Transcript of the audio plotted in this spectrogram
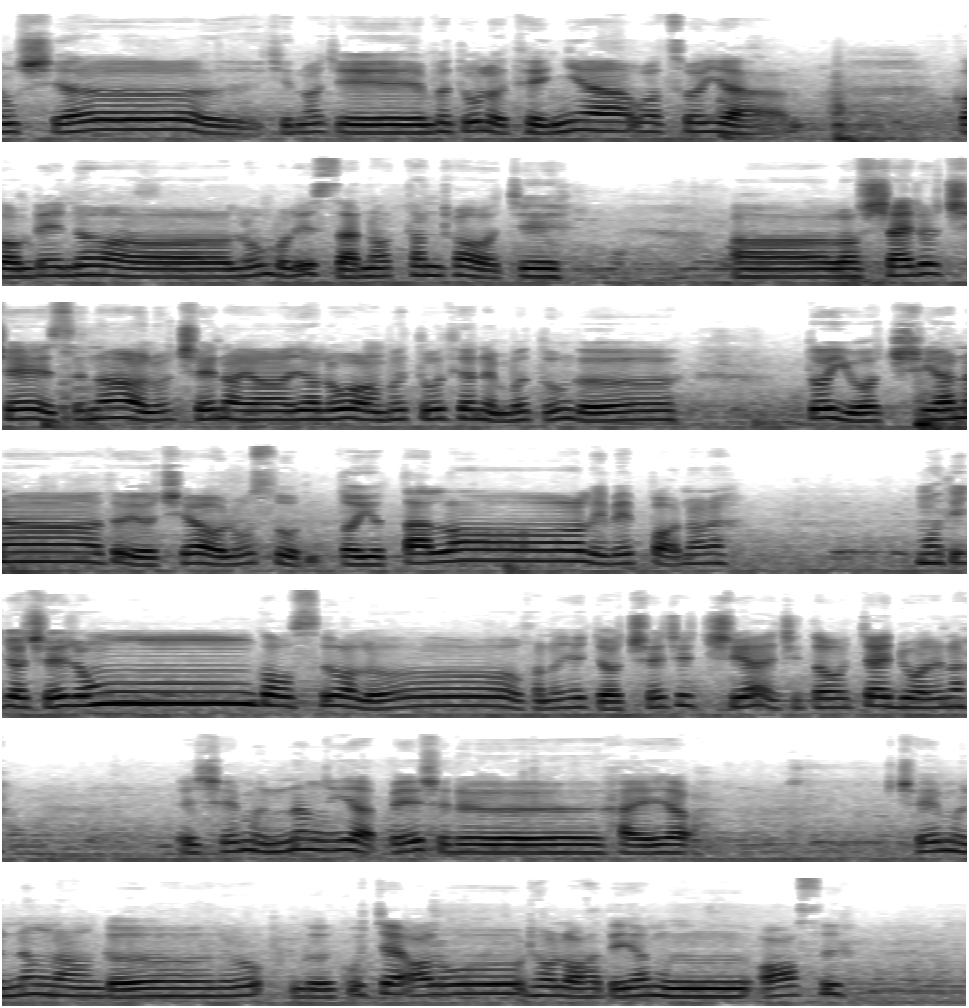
nông xe chỉ nói chỉ phải tu lợi thế nha và thôi ya còn bên đó lúc bữa sản nó tan thọ chỉ à nó sai lúc chế xin nó lúc chế nó ya lúc ông phải tu thiên niệm phải tu ngờ tôi yêu chia nó, tôi yêu chia ở lúc sụt, tôi yêu ta lo lấy bé bỏ nó nè. Một thì cho chế giống câu xưa nữa còn nó cho chế chế chia chỉ tao chạy đùa nè để chế mình nâng ý à bé sẽ được hay vậy chế mình nâng nâng gỡ gỡ cú chế ó lú thôi lò hạt tiền mừ ó sư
